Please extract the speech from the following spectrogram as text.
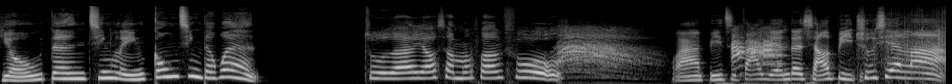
油灯精灵恭敬的问：“主人有什么吩咐？”哇，鼻子发圆的小比出现了。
